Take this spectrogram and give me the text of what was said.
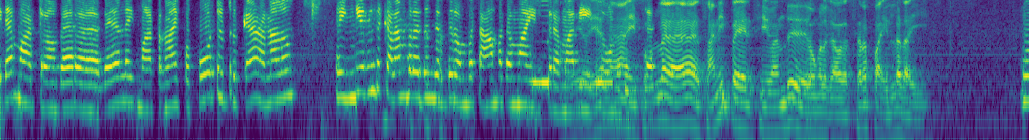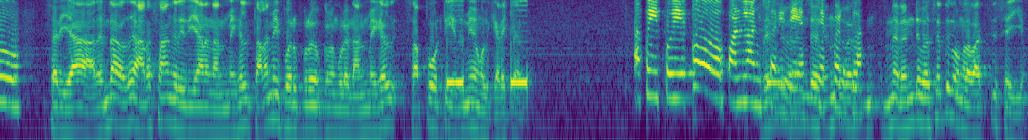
இடமாற்றம் வேற வேலை மாற்றம்லாம் இப்ப போட்டுட்டு இருக்கேன் ஆனாலும் இங்க இருந்து கிளம்புறதுங்கிறது ரொம்ப தாமதமா இருக்கிற மாதிரி இப்ப உள்ள சனி பயிற்சி வந்து உங்களுக்கு அவ்வளவு சிறப்பா இல்லதாயி ஓ. சரியா? ரெண்டாவது அரசாங்க ரீதியான நன்மைகள் தலைமை பொறுப்புல இருக்கிறவங்களோட நன்மைகள் சப்போர்ட் எதுவுமே உங்களுக்கு கிடைக்காது. இன்னும் ரெண்டு வருஷத்துக்கு உங்களை வச்சு செய்யும்.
